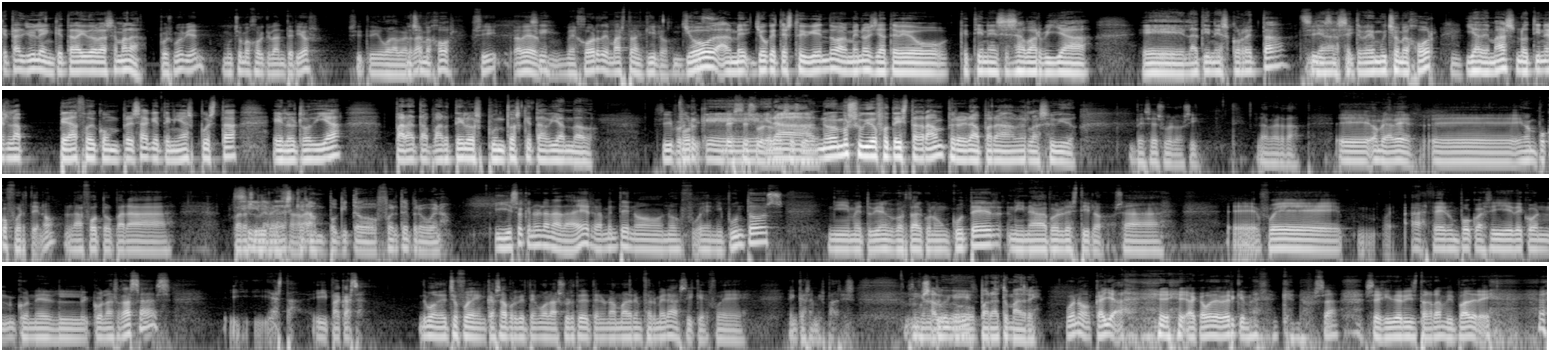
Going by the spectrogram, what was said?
¿Qué tal, Julen? ¿Qué tal ha ido la semana? Pues muy bien, mucho mejor que la anterior, si te digo la verdad. Mucho mejor. Sí, a ver, Sí. mejor de más tranquilo. Yo, al me- yo que te estoy viendo, al menos ya te veo que tienes esa barbilla, eh, la tienes correcta, Sí, ya sí, se te ve mucho mejor Mm. y además no tienes la pedazo de compresa que tenías puesta el otro día para taparte los puntos que te habían dado. Sí, Porque ese suelo, era, no hemos subido foto a Instagram, pero era para haberla subido. Ves ese suelo, sí, la verdad. Eh, hombre, a ver, eh, era un poco fuerte, ¿no? La foto para, para sí, subir la verdad es que era un poquito fuerte, pero bueno. Y eso que no era nada, ¿eh? Realmente no, no fue ni puntos, ni me tuvieron que cortar con un cúter, ni nada por el estilo. O sea, eh, fue hacer un poco así de con, con, el, con las gasas y, ya está. Y para casa. Bueno, de hecho fue en casa porque tengo la suerte de tener una madre enfermera, así que fue en casa de mis padres. Así Un saludo para tu madre. Bueno, calla. Acabo de ver que, me- que nos ha seguido en Instagram mi padre.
